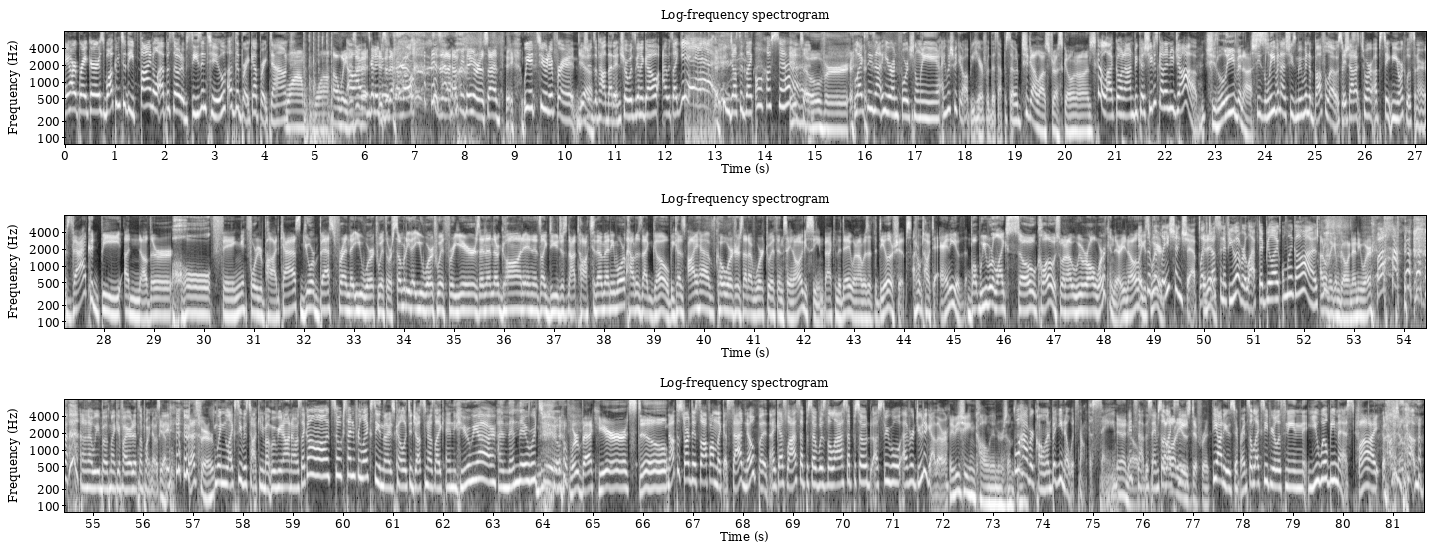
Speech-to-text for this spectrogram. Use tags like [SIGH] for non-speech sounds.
Hey, Heartbreakers, welcome to the final episode of season two of the Breakup Breakdown. Womp womp. Oh wait, is Oh, it? I a, was gonna do is a it drum roll. [LAUGHS] is it a happy thing or a sad thing? [LAUGHS] We had two different Yeah. visions of how that intro was gonna go. I was like, yeah! And Justin's like, oh, how sad. It's over. [LAUGHS] Lexi's not here, unfortunately. I wish we could all be here for this episode. She's got a lot of stress going on. She's got a lot going on because she just got a new job. She's leaving us. She's leaving us. She's moving to Buffalo. So It's- shout out to our upstate New York listeners. that could be another whole thing for your podcast. Your best friend that you worked with, or somebody that you worked with for years, and then they're gone, and it's like, do you just not talk to them anymore? How does that go? Because I have coworkers that I've worked with in St. Augustine back in the day when I was at the dealerships. I don't talk to any of them, but we were like so close when I, we were all working there. You know, like it's, it's, a weird. relationship. Like It is. Justin, if you ever left, I'd be like, oh my gosh. I don't think I'm going anywhere. [LAUGHS] I don't know. We both might get fired at some point. No, I was yeah, kidding. that's fair. [LAUGHS] when Lexi was talking about moving on, I was like, oh, it's so exciting for Lexi. And then I just kind of looked at Justin. I was like, and here we are. And then there were two. [LAUGHS] We're back here still. Not to start this off on like a sad note, but I guess last episode was the last episode us three will ever do together. Maybe she can call in or something. We'll have her call in, but you know it's not the same. Yeah, know. It's not the same. So the Lexi, audio is different. The audio is different. So Lexi, if you're listening, you will be missed. Bye. [LAUGHS]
